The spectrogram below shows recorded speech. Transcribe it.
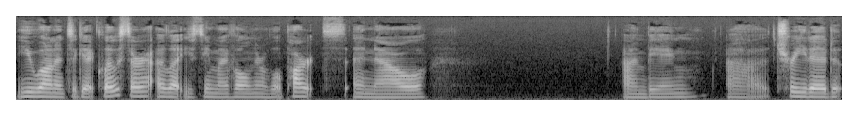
You wanted to get closer. I let you see my vulnerable parts. And now I'm being uh, treated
